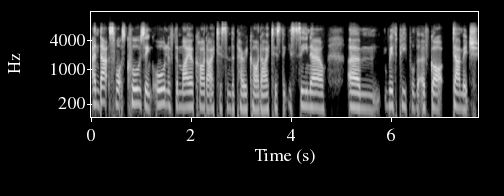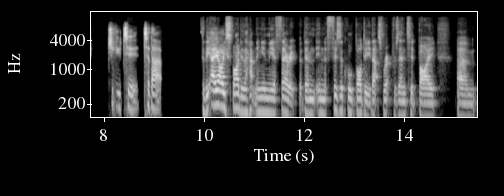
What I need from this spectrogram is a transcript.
And that's what's causing all of the myocarditis and the pericarditis that you see now um, with people that have got damage due to, to that. So the AI spiders are happening in the etheric, but then in the physical body, that's represented by um,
